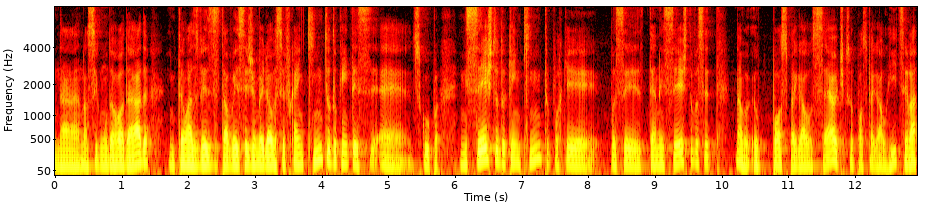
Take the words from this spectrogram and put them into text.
na, na segunda rodada. Então, às vezes, talvez seja melhor você ficar em quinto do que em terceiro. É, desculpa, em sexto do que em quinto, porque você tendo em sexto, você. Não, eu posso pegar o Celtics, eu posso pegar o Heat, sei lá,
